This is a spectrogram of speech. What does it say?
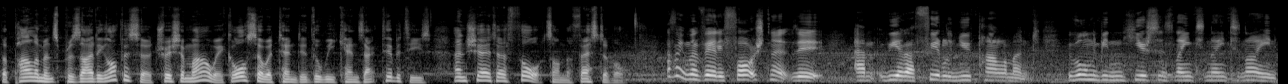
The Parliament's presiding officer, Tricia Marwick, also attended the weekend's activities and shared her thoughts on the festival. I think we're very fortunate that um, we are a fairly new Parliament. We've only been here since 1999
